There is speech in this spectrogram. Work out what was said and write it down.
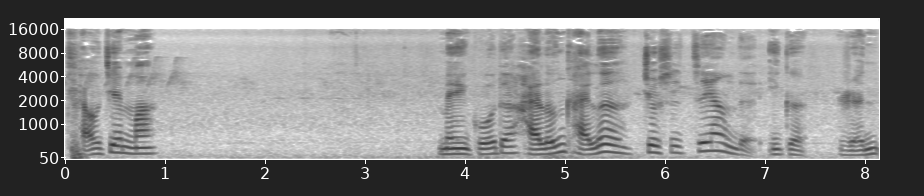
条件吗？美国的海伦·凯勒就是这样的一个人。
